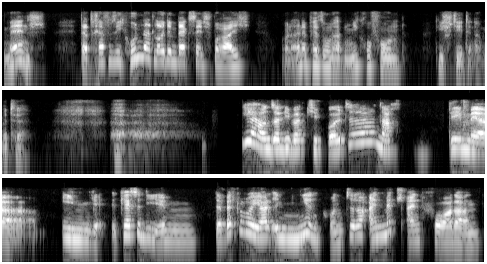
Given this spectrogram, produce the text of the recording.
Mensch, da treffen sich 100 Leute im Backstage-Bereich und eine Person hat ein Mikrofon, die steht in der Mitte. Ja, unser lieber Kip wollte, nachdem er ihn Cassidy im der Battle Royale eliminieren konnte, ein Match einfordern.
